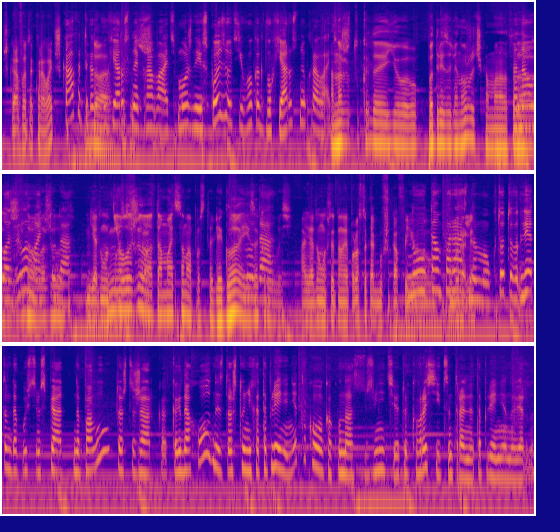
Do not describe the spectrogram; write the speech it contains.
Шкаф это кровать. Шкаф это как Да, двухъярусная это кровать. Можно использовать его как двухъярусную кровать. Она же тут, когда ее подрезали ножичком, она туда... Она уложила да, мать уложила. туда. Я думал, Не уложила, а шкаф. там мать сама просто легла и Ну да. закрылась. А я думал, что это она просто как бы в шкаф ее Ну, там по-разному. Кто-то вот летом, допустим, спят на полу, потому что жарко. Когда холодно, из-за того, что у них отопления нет такого, как у нас. Извините, только в России центральное отопление, наверное.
